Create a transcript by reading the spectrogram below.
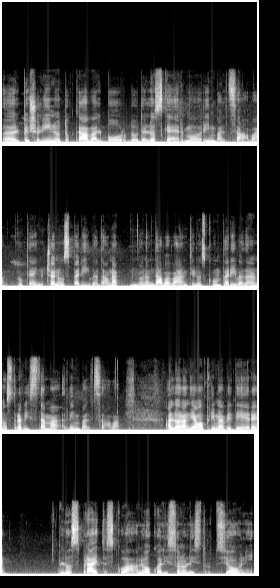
eh, il pesciolino toccava il bordo dello schermo rimbalzava ok? Cioè non spariva da una non andava avanti non scompariva dalla nostra vista ma rimbalzava allora andiamo prima a vedere lo sprite squalo quali sono le istruzioni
